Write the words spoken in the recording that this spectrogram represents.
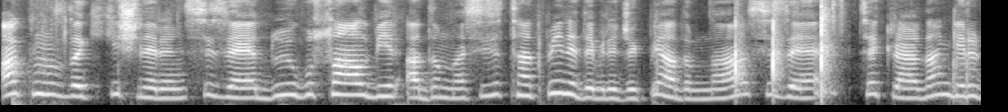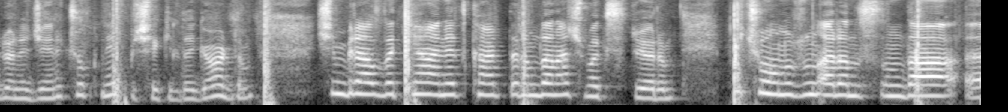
aklınızdaki kişilerin size duygusal bir adımla, sizi tatmin edebilecek bir adımla size tekrardan geri döneceğini çok net bir şekilde gördüm. Şimdi biraz da kehanet kartlarımdan açmak istiyorum. Birçoğunuzun arasında e,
